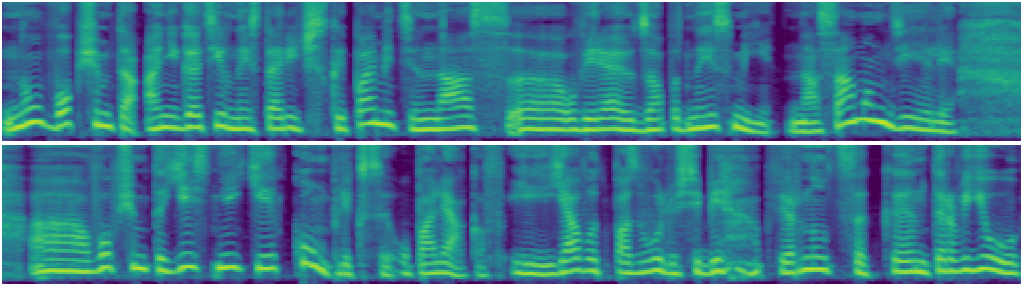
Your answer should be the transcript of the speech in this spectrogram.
ну, в общем-то, о негативной исторической памяти нас э, уверяют западные СМИ. На самом деле, а, в общем-то, есть некие комплексы у поляков. И я вот позволю себе вернуться к интервью,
